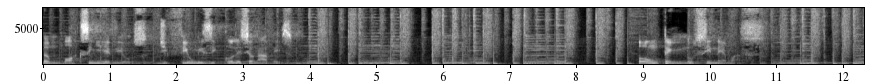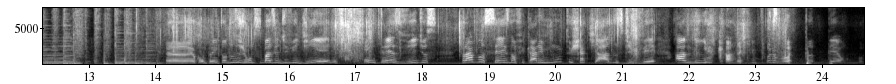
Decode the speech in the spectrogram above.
Unboxing e Reviews de filmes e colecionáveis. Ontem nos cinemas. Uh, eu comprei todos juntos, mas eu dividi eles em três vídeos para vocês não ficarem muito chateados de ver a minha cara aqui por muito tempo.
